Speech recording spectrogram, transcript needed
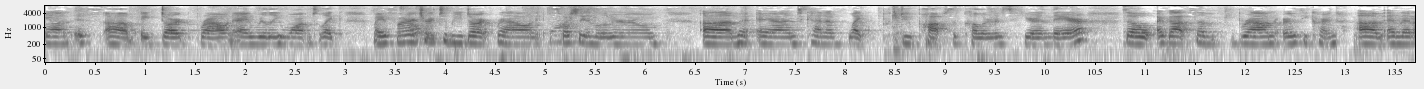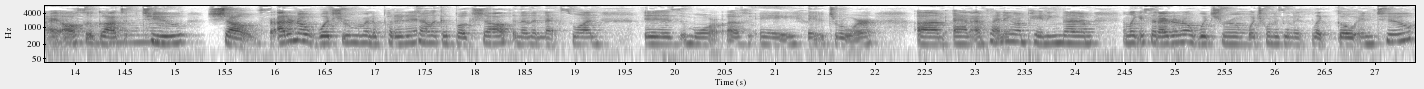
and it's um, a dark brown and I really want like my furniture to be dark brown especially in the living room um, and kind of like do pops of colors here and there so I got some brown earthy curtains um, and then I also got two shelves I don't know which room I'm to put it in kind of like a bookshelf and then the next one is more of a, a drawer. Um, and I'm planning on painting them. And like I said, I don't know which room, which one is gonna like go into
